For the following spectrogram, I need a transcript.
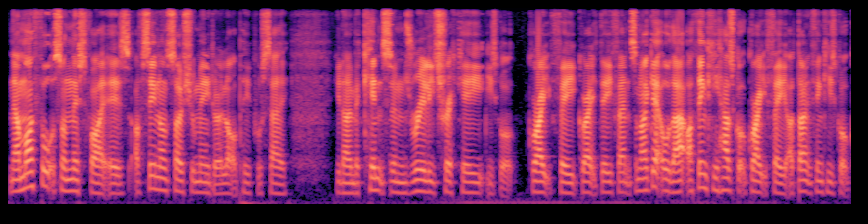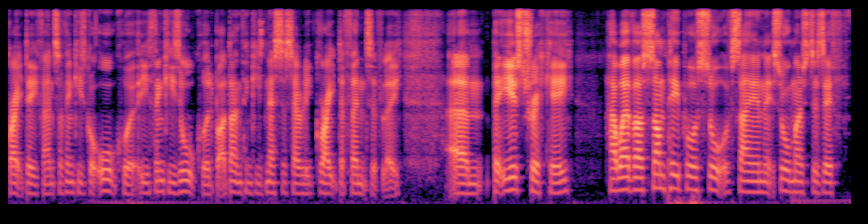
Now my thoughts on this fight is I've seen on social media a lot of people say you know, McKinson's really tricky. He's got great feet, great defense, and I get all that. I think he has got great feet. I don't think he's got great defense. I think he's got awkward. You think he's awkward, but I don't think he's necessarily great defensively. Um, but he is tricky. However, some people are sort of saying it's almost as if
